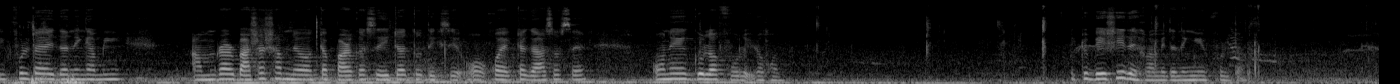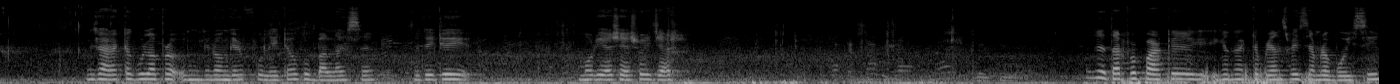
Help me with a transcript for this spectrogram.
এই ফুলটা ইদানিং আমি আমরার বাসার সামনেও একটা পার্ক আছে এটা তো দেখছি। কয়েকটা গাছ আছে। অনেকগুলা ফুল এরকম। একটু বেশি দেখলাম ইদানিং এই ফুলটা। যে আরেকটা গোলাপ র- রঙের ফুল, এটাও খুব ভালো লাগছে। যদি এটি মরিয়া শেষ হয়ে এই যে তারপর পার্কে এখানে একটা ব্রাঞ্চ পাইছি আমরা বইছি।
